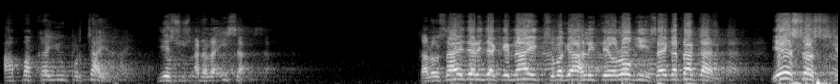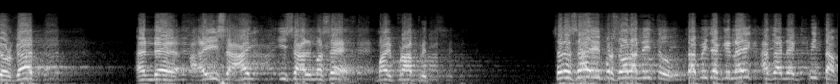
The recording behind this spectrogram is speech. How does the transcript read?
apakah you percaya Yesus adalah Isa? Kalau saya jadi Jakir Naik sebagai ahli teologi, saya katakan, Yesus your God, and uh, Isa, Isa al-Masih, my prophet. Selesai persoalan itu. Tapi Jakir Naik agak naik pitam.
